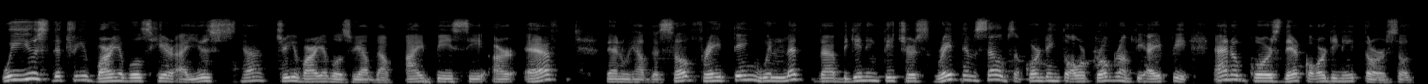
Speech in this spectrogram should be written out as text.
we use the three variables here. I use yeah, three variables. We have the IPCRF, then we have the self-rating. We let the beginning teachers rate themselves according to our program, And of course, their coordinator. So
